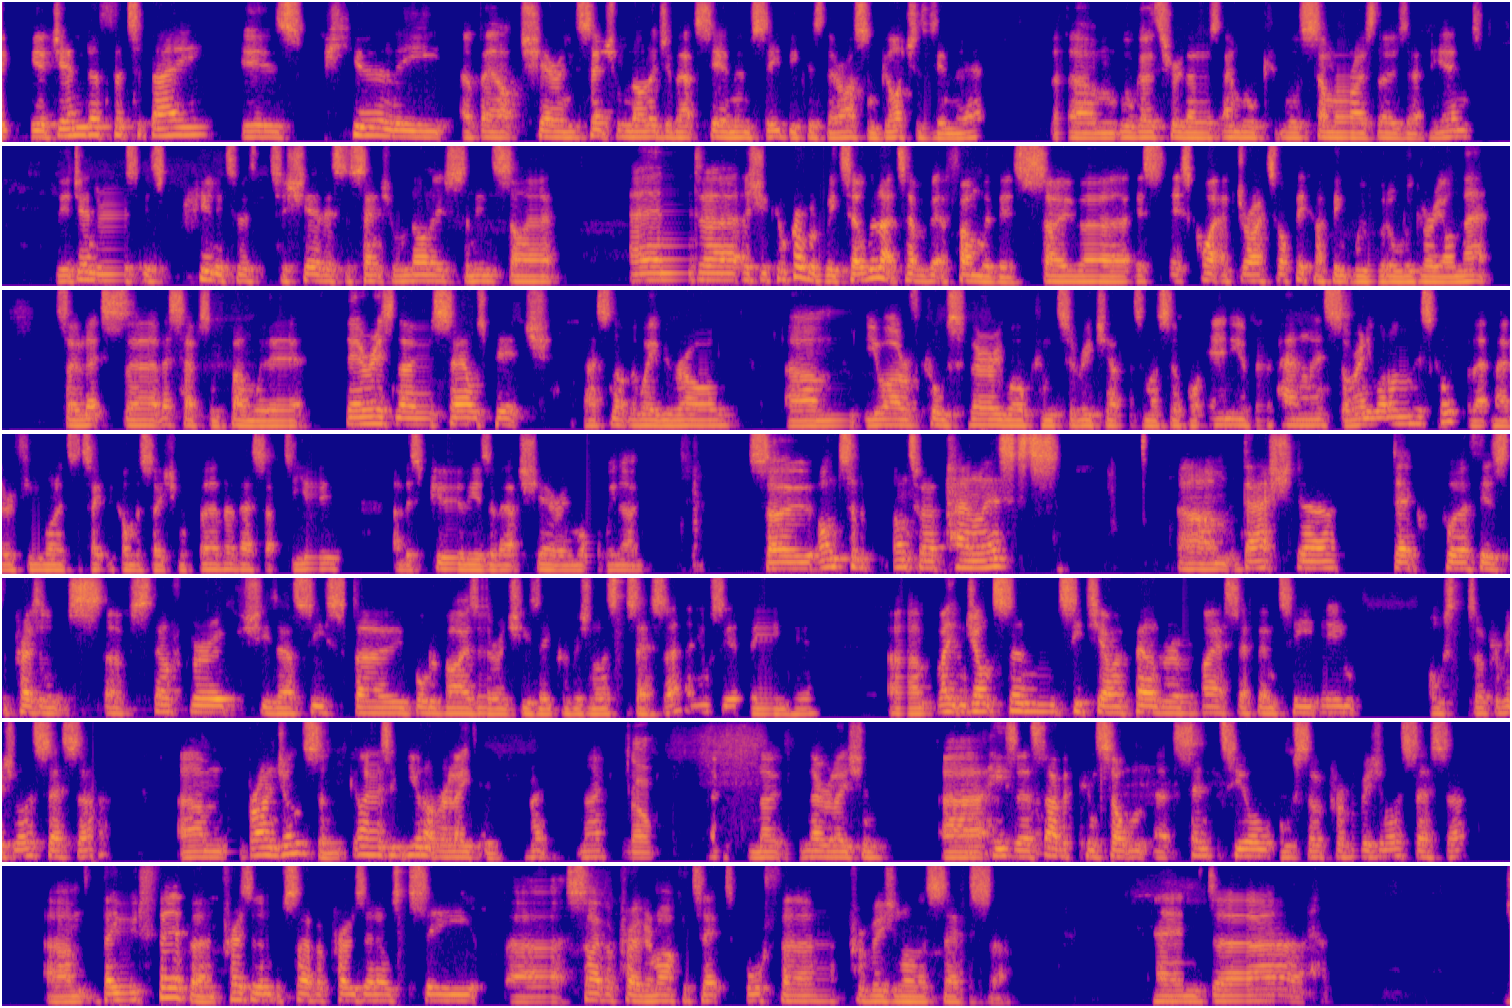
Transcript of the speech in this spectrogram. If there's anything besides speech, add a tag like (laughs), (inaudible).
the, the agenda for today is purely about sharing essential knowledge about CMMC because there are some gotchas in there. Um, we'll go through those and we'll, we'll summarize those at the end. The agenda is, is purely to, to share this essential knowledge, some insight, and uh, as you can probably tell, we like to have a bit of fun with this. So uh, it's, it's quite a dry topic. I think we would all agree on that. So let's, uh, let's have some fun with it. There is no sales pitch. That's not the way we roll. Um, you are, of course, very welcome to reach out to myself or any of the panelists or anyone on this call for that matter. If you wanted to take the conversation further, that's up to you. And this purely is about sharing what we know. So onto, the, onto our panelists. Um, Dasha Deckwerth is the president of Stealth Group. She's our CISO, board advisor, and she's a provisional assessor. And you'll see a theme here. Um, Leighton Johnson, CTO and founder of ISFMT Inc., also a provisional assessor. Um, Brian Johnson, guys, you're not related, right? No. No. No, no relation. Uh, he's a cyber consultant at Sential, also a provisional assessor. Um, David Fairburn, president of Cyber Pros LLC, uh, cyber program architect, author, provisional assessor. And uh,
